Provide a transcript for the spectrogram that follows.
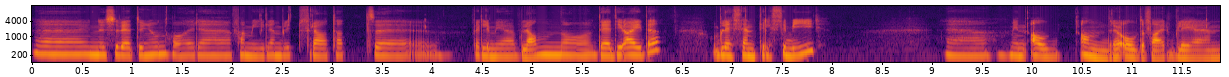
Eh, under Sovjetunionen har eh, familien blitt fratatt eh, veldig mye av land og det de eide, og ble sendt til Sibir. Eh, min andre oldefar ble eh,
